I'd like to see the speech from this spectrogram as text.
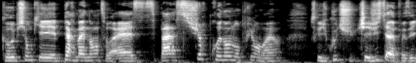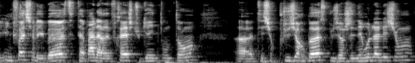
Corruption qui est permanente, ouais, c'est pas surprenant non plus en vrai. hein. Parce que du coup, tu, as juste à la poser une fois sur les boss, t'as pas la refresh, tu gagnes ton temps. Euh, T'es sur plusieurs boss, plusieurs généraux de la Légion.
